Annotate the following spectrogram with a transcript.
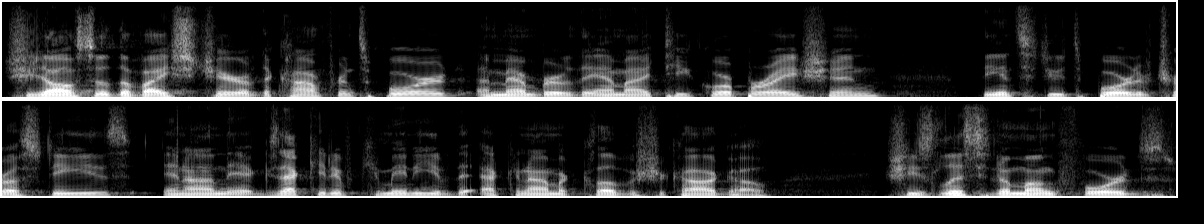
She's also the vice chair of the conference board, a member of the MIT Corporation, the Institute's board of trustees, and on the executive committee of the Economic Club of Chicago. She's listed among Forbes'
